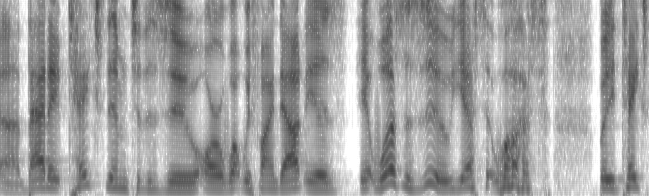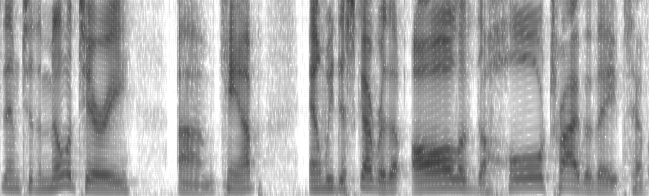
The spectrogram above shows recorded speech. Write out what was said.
uh, Bad Ape takes them to the zoo, or what we find out is it was a zoo. Yes, it was, but he takes them to the military um, camp, and we discover that all of the whole tribe of apes have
